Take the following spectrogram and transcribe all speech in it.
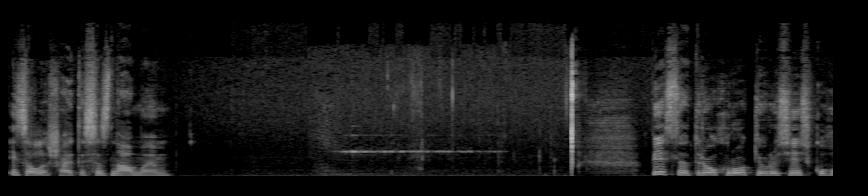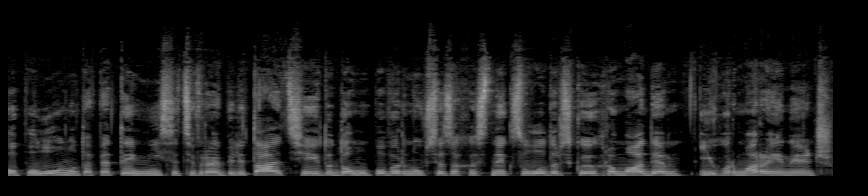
і залишайтеся з нами. Після трьох років російського полону та п'яти місяців реабілітації додому повернувся захисник з Володарської громади Ігор Маринич.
